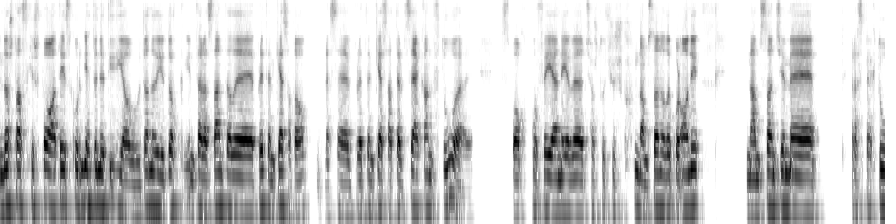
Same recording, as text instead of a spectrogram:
Ndoshta s'kish pa ateist kurrë n'jetën e tij apo vetëm edhe i dok interesant edhe e pritën keq atë, nëse e pritën keq atëherë pse e kanë ftu. Së paku feja neve çashtu që shkon na mëson edhe Kurani na mëson që me respektu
